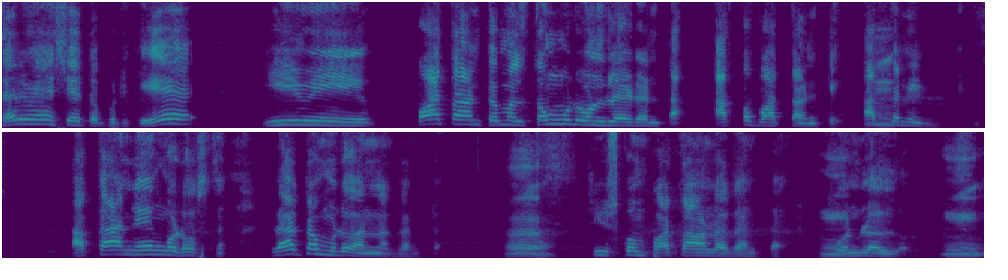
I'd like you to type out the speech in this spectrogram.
తరివేసేటప్పటికి ఈమె పోతా అంటే మళ్ళీ తమ్ముడు ఉండలేడంట. అక్క పోతా అంటే. అక్కని అక్క నేను కూడా వస్తాను రా తమ్ముడు అన్నదంట. తీసుకొని పోతా ఉండదంట బండ్లల్లో. ఉమ్,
